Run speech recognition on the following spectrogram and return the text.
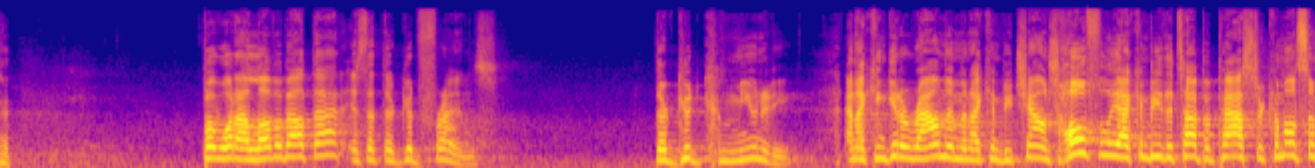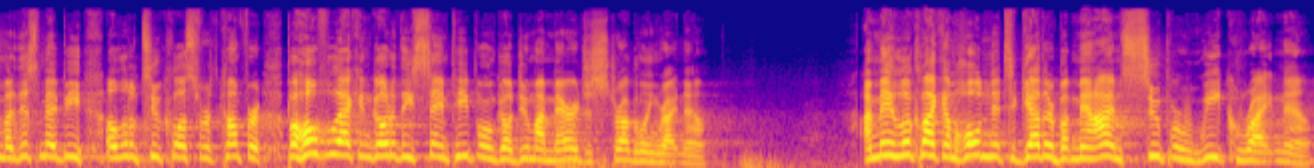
but what I love about that is that they're good friends. They're good community and I can get around them and I can be challenged. Hopefully, I can be the type of pastor. Come on, somebody, this may be a little too close for comfort, but hopefully, I can go to these same people and go, dude, my marriage is struggling right now. I may look like I'm holding it together, but man, I am super weak right now.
